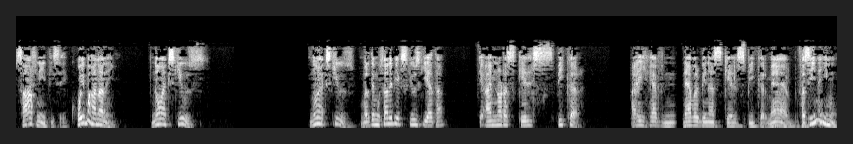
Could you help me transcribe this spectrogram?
साफ़ नीयति से, कोई बहाना नहीं। नो एक्सक्यूज नो एक्सक्यूज मर्द मूसा ने भी एक्सक्यूज किया था कि I am not a skilled speaker I have never been a skilled speaker मैं फंसी नहीं हूँ।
